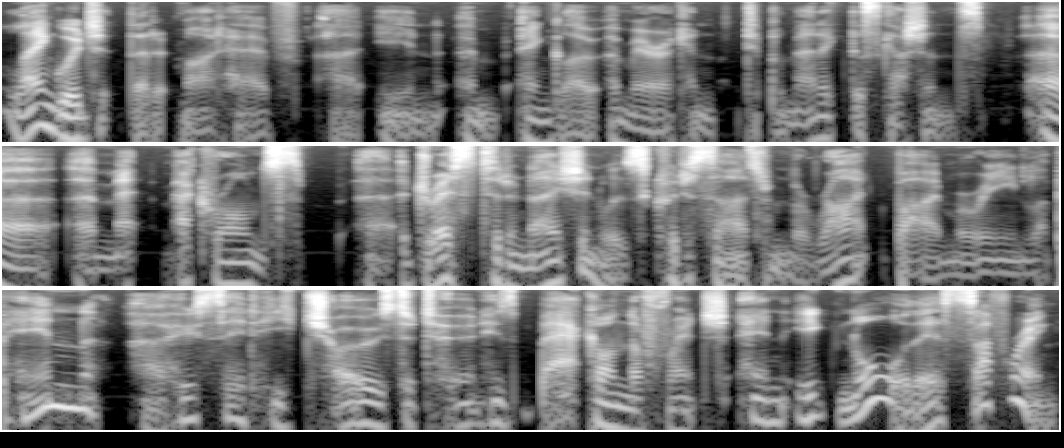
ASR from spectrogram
language that it might have uh, in um, Anglo American diplomatic discussions. Uh, uh, Macron's uh, address to the nation was criticised from the right by Marine Le Pen, uh, who said he chose to turn his back on the French and ignore their suffering,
